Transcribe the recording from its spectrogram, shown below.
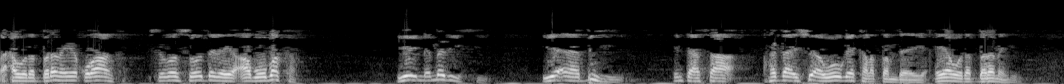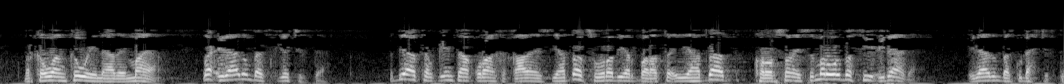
waxaa wada baranayay qur'aanka isagoo soo degaya abuubakar. Iyo inamadiisii iyo aabihii intaasaa raggaa isu awowgee kala dambeeya ayaa wada baranayay. Marka waan ka weynaaday maya waa cibaadun baa iskaga jirtaa haddii aad talqiintaa qur'aanka qaadanayso iyo haddaad suurad yar barato iyo haddaad kororsanayso mar walba fii cibaada cibaadun baad ku dhex jirta.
